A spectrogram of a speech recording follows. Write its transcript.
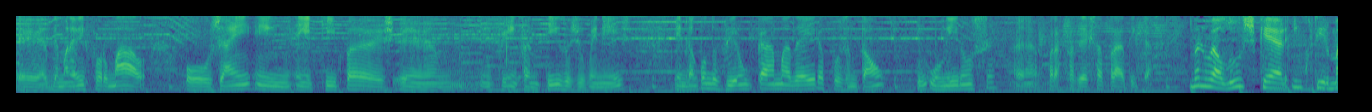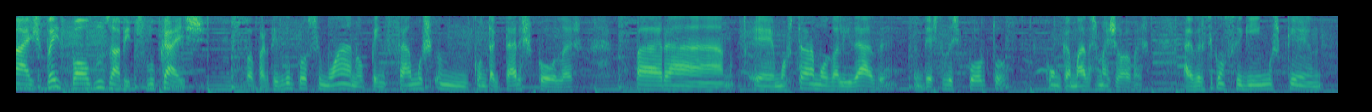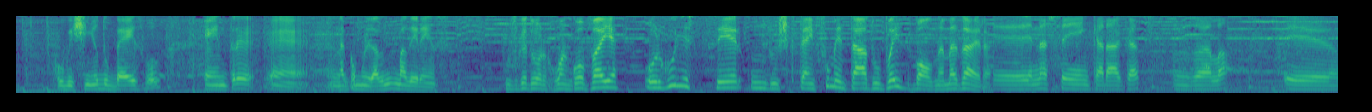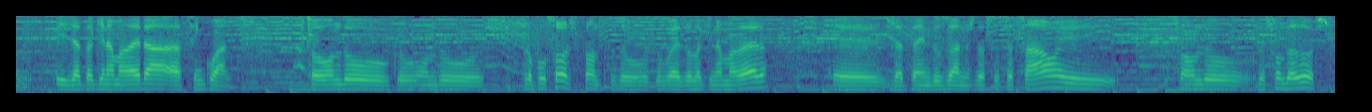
eh, de maneira informal ou já em, em, em equipas eh, infantis ou juvenis. Então, quando viram cá a Madeira, pois então uniram-se eh, para fazer esta prática. Manuel Luz quer incutir mais beisebol nos hábitos locais. A partir do próximo ano, pensamos em contactar escolas para eh, mostrar a modalidade deste desporto com camadas mais jovens. A ver se conseguimos que o bichinho do beisebol entre eh, na comunidade madeirense. O jogador Juan Gouveia orgulha-se de ser um dos que tem fomentado o beisebol na Madeira. Eh, nasci em Caracas, Venezuela, e, e já estou aqui na Madeira há cinco anos. Sou um, do, um dos propulsores pronto, do, do beisebol aqui na Madeira. Eh, já tenho dois anos da associação e sou um do, dos fundadores.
